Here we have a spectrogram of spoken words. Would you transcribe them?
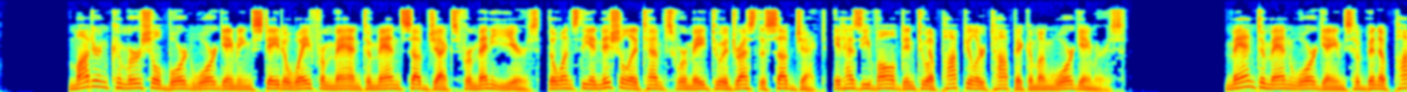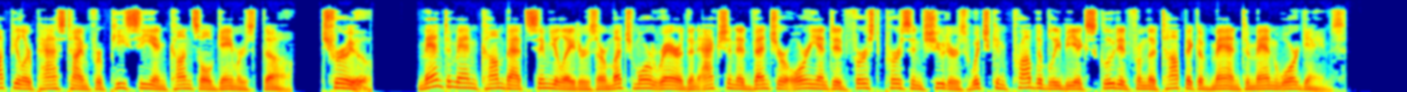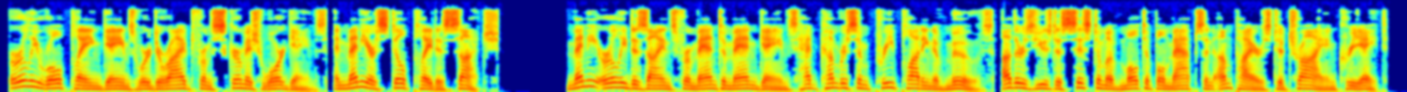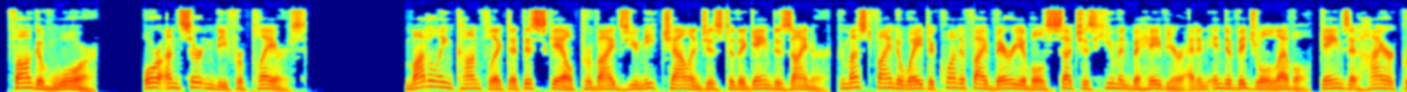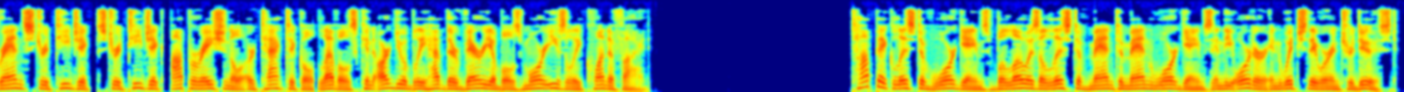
Modern commercial board wargaming stayed away from man-to-man -man subjects for many years, though once the initial attempts were made to address the subject, it has evolved into a popular topic among wargamers. Man-to-man -man wargames have been a popular pastime for PC and console gamers, though true Man-to-man -man combat simulators are much more rare than action-adventure-oriented first-person shooters which can probably be excluded from the topic of man-to-man -man wargames. Early role-playing games were derived from skirmish wargames, and many are still played as such. Many early designs for man-to-man -man games had cumbersome pre-plotting of moves, others used a system of multiple maps and umpires to try and create «fog of war» or uncertainty for players. Modeling conflict at this scale provides unique challenges to the game designer, who must find a way to quantify variables such as human behavior at an individual level. Games at higher grand strategic, strategic, operational or tactical levels can arguably have their variables more easily quantified. Topic list of wargames Below is a list of man-to-man -man wargames in the order in which they were introduced.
